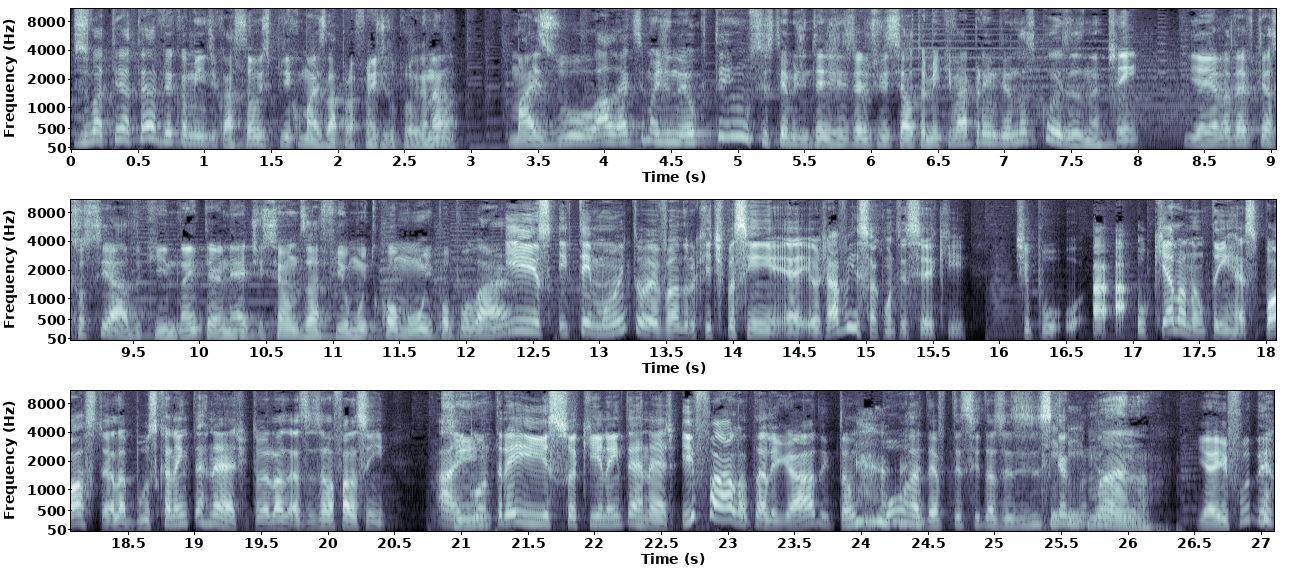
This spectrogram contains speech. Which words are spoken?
Isso vai ter até a ver com a minha indicação, explico mais lá pra frente do programa. Mas o Alex, imagino eu, que tem um sistema de inteligência artificial também que vai aprendendo as coisas, né? Sim. E aí ela deve ter associado que na internet isso é um desafio muito comum e popular. Isso, e tem muito, Evandro, que tipo assim, é, eu já vi isso acontecer aqui. Tipo, o- a- a- o que ela não tem resposta, ela busca na internet. Então, ela- às vezes ela fala assim. Ah, Sim. encontrei isso aqui na internet. E fala, tá ligado? Então, porra, deve ter sido às vezes isso que aconteceu. Mano, E aí fudeu,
